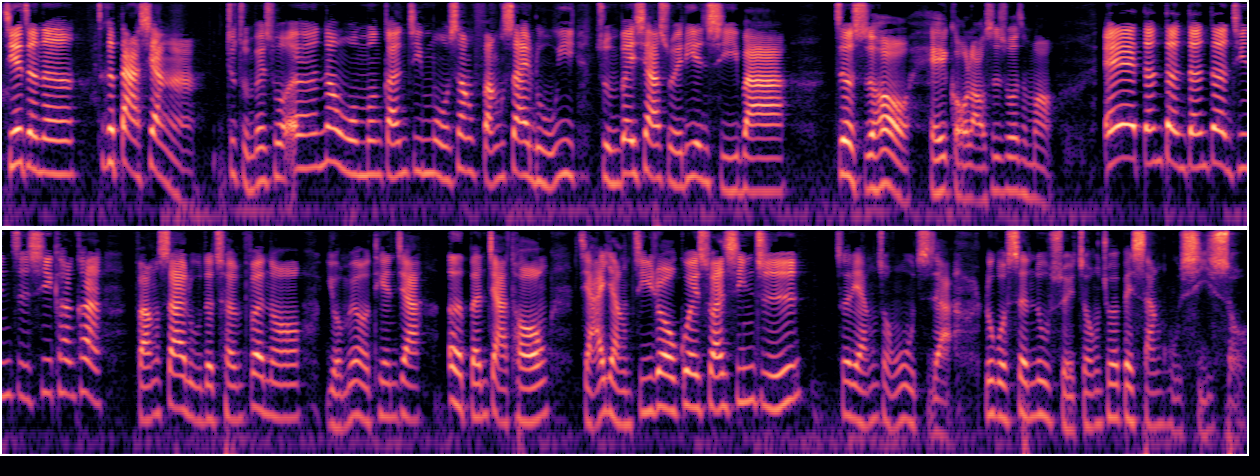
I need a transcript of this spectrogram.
接着呢，这个大象啊，就准备说，呃，那我们赶紧抹上防晒乳液，准备下水练习吧。这时候，黑狗老师说什么？哎，等等等等，请仔细看看防晒乳的成分哦，有没有添加二苯甲酮、甲氧基肉桂酸锌酯这两种物质啊？如果渗入水中，就会被珊瑚吸收，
